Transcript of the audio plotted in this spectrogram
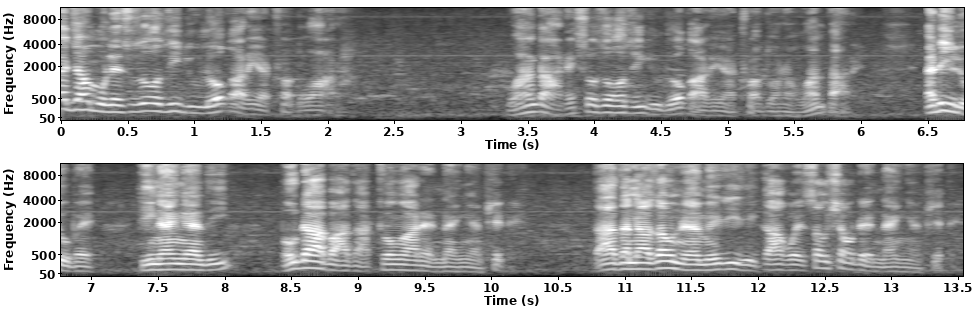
အကြောင်းမို့လဲစောစောစီးလူလောကတွေကထွက်သွားတာဝမ်းတာတယ်စောစောစီးလူလောကတွေကထွက်သွားတာဝမ်းတာတယ်အဲ့ဒီလိုပဲဒီနိုင်ငံသည်ဗုဒ္ဓဘာသာထွန်းကားတဲ့နိုင်ငံဖြစ်တယ်သာသနာဆောင်နာမည်ကြီးတွေကာကွယ်စောင့်ရှောက်တဲ့နိုင်ငံဖြစ်တယ်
